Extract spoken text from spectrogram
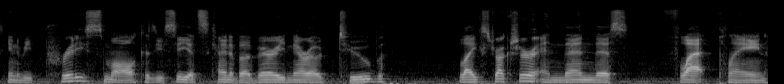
It's going to be pretty small because you see it's kind of a very narrow tube-like structure, and then this flat plane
